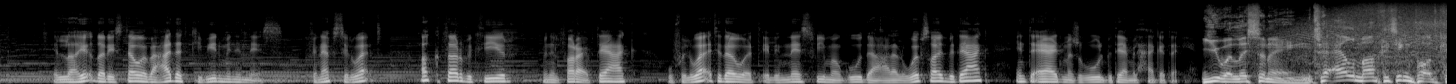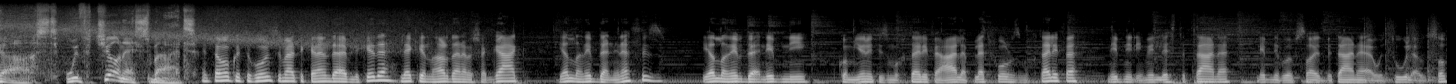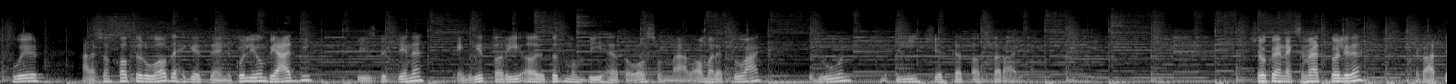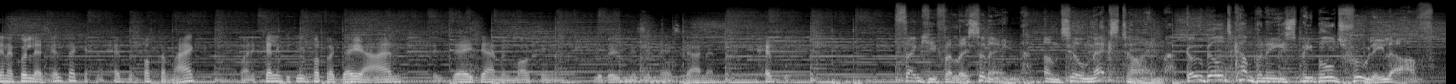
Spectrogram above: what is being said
اللي هيقدر يستوعب عدد كبير من الناس. في نفس الوقت أكتر بكتير من الفرع بتاعك وفي الوقت دوت اللي الناس فيه موجودة على ال website بتاعك انت قاعد مشغول بتعمل حاجة تانية. You are listening to El Marketing Podcast with John Esmat. انت ممكن تكون سمعت الكلام ده قبل كده لكن النهارده أنا بشجعك. يلا نبدأ ننفذ. يلا نبدأ نبني communities مختلفة على platforms مختلفة. نبني ال email list بتاعنا نبني ال website بتاعنا أو ال tool أو ال software علشان خاطر واضح جدا إن كل يوم بيعدي بيثبت لنا ان دي الطريقة اللي تضمن بيها تواصل مع العملاء بتوعك بدون ما في شركة تأثر عليها شكرا إنك سمعت كل ده ابعت لنا كل أسئلتك إحنا نحب نفكر معاك وهنتكلم كتير الفترة الجاية عن إزاي تعمل marketing ل business الناس فعلا تحبه Thank you for listening. Until next time, go build companies people truly love.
